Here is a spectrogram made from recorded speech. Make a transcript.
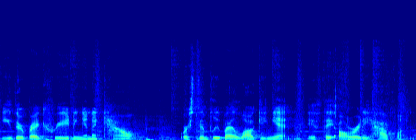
either by creating an account or simply by logging in if they already have one.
